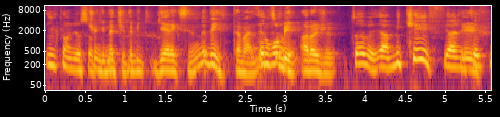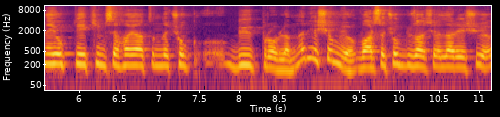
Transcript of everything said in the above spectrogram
ilk önce satılıyor. Çünkü neticede bir gereksinim de değil. Temelde bir E, hobi aracı. Tabii yani bir keyif yani Keyif. tekne yok diye kimse hayatında çok büyük problemler yaşamıyor. Varsa çok güzel şeyler yaşıyor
